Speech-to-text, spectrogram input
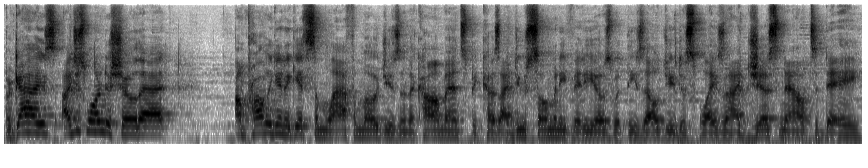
But guys, I just wanted to show that. I'm probably gonna get some laugh emojis in the comments because I do so many videos with these LG displays and I just now today,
